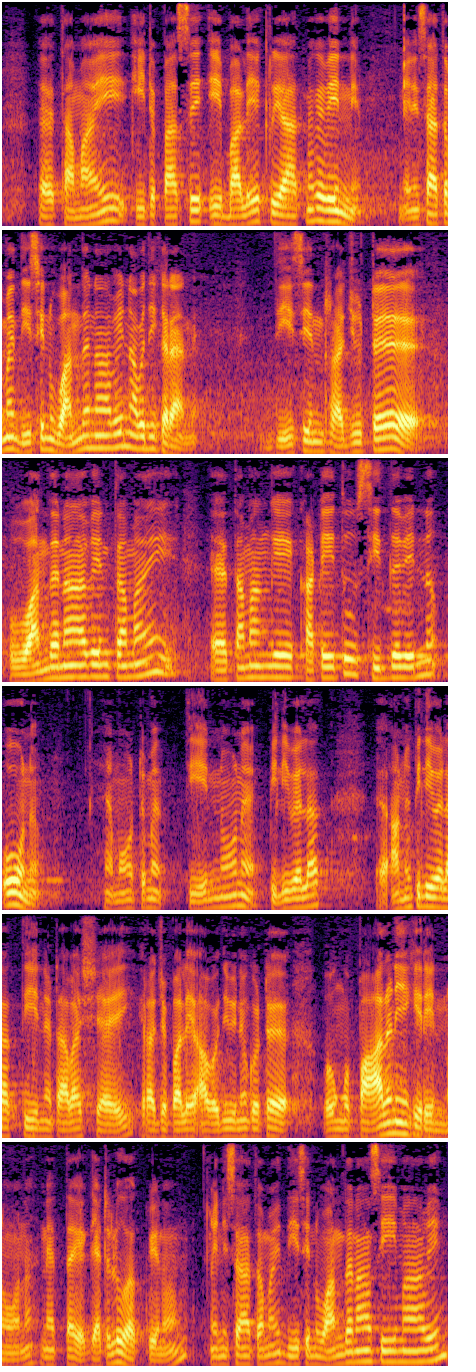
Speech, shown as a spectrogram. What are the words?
තමයි ඊට පස්සේ ඒ බලය ක්‍රියාත්මක වෙන්නේ. ඒ නිසා තමයි දීසෙන් වන්දනාවෙන් අවදි කරන්නේ. දීසෙන් රජුට වන්දනාවෙන් තමයි තමන්ගේ කටයුතු සිද්ධ වෙන්න ඕන. හැමෝටම තියෙන්න ඕන පිළිවෙලක් අනුපිළිවෙලක් තියෙන්නට අවශ්‍යයි. රජ බලය අවදි වෙනකොට ඔවුන්ව පාලනය කෙරෙන්න ඕන නැත්නම් ගැටලුවක් වෙනවා. ඒ නිසා තමයි දීසෙන් වන්දනා සීමාවෙන්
